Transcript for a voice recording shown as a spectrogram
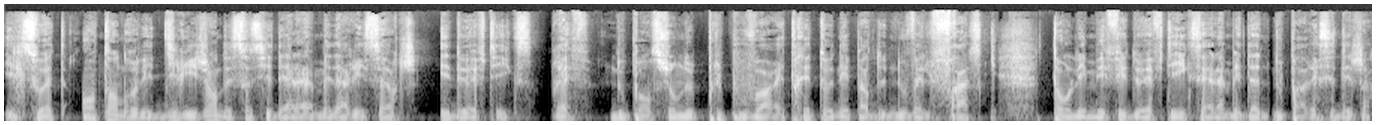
Il souhaite entendre les dirigeants des sociétés Alameda Research et de FTX. Bref, nous pensions ne plus pouvoir être étonnés par de nouvelles frasques, tant les méfaits de FTX et Alameda nous paraissaient déjà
